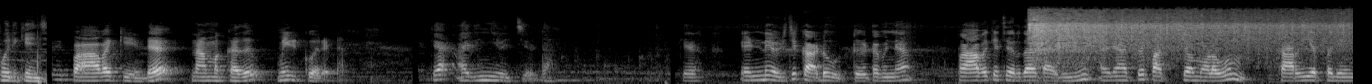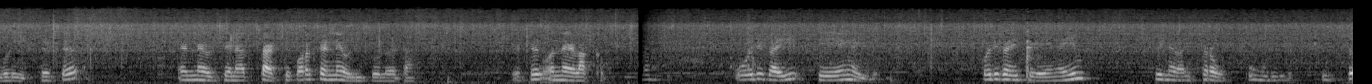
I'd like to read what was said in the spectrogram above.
പൊരിക്കുകയും ചെയ്യും. പാവയ്ക്കുണ്ട് നമുക്കത് മെഴുക്ക് വരട്ടെ. അരിഞ്ഞു വെച്ച് കേട്ടോ. എണ്ണ ഒഴിച്ച് കടുവ് ഇട്ട് കേട്ടോ. പിന്നെ പാവയ്ക്ക ചെറുതായിട്ട് അരിഞ്ഞ്. അതിനകത്ത് പച്ചമുളകും കറിയപ്പലയും കൂടി ഇട്ടിട്ട് എണ്ണ ഒഴിച്ചതിനകത്ത് തട്ടി കുറച്ച് എണ്ണ ഒഴിക്കുള്ളൂ കേട്ടോ. ഇട്ട് ഒന്ന് ഇളക്കും. ഒരു കൈ തേങ്ങ ഇടും ഒരു കൈ തേങ്ങയും പിന്നെ ഇത്ര ഉപ്പും കൂടി ഇട്ട്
